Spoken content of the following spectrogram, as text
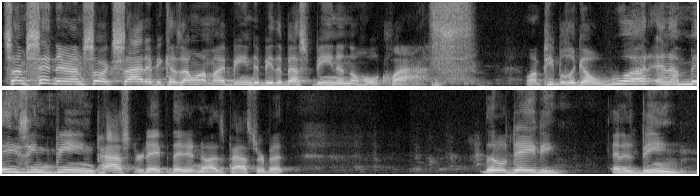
So I'm sitting there and I'm so excited because I want my bean to be the best bean in the whole class. I want people to go, What an amazing bean, Pastor Dave. They didn't know I was a pastor, but little Davy and his bean.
